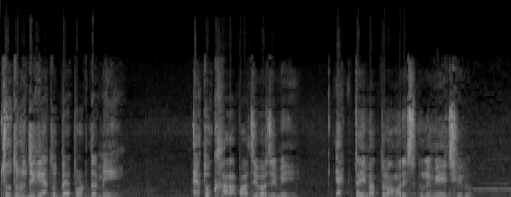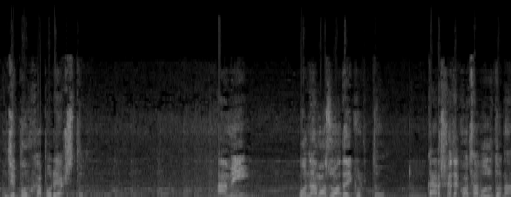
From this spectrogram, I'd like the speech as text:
চতুর্দিকে এত ব্যাপারদা মেয়ে, এত খারাপ আজে বাজে মেয়ে। একটাই মাত্র আমার স্কুলে মেয়ে ছিল যে বোরখা পরে আসতো। আমি ও নামাজও আদায় করত, কারোর সাথে কথা বলতো না।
